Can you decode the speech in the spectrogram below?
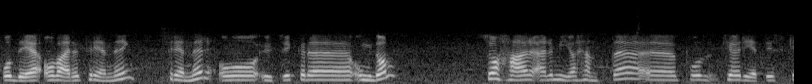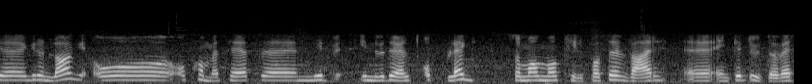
på det å være trening, trener og utvikle ungdom. Så her er det mye å hente eh, på teoretisk eh, grunnlag og, å komme til et eh, individuelt opplegg som man må tilpasse hver enkelt utøver.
